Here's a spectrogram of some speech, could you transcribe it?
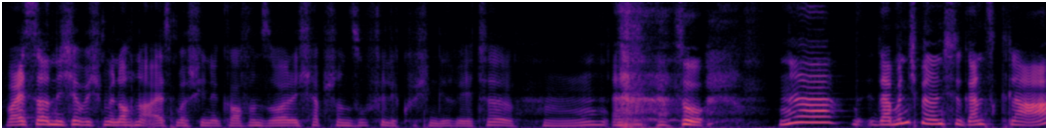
weiß auch nicht, ob ich mir noch eine Eismaschine kaufen soll. Ich habe schon so viele Küchengeräte. Hm. also, na, da bin ich mir noch nicht so ganz klar.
